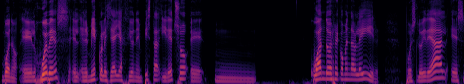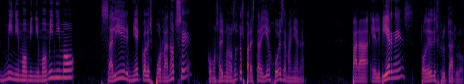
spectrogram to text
Bueno, el jueves, el, miércoles ya hay acción en pista y de hecho, eh, mm, ¿cuándo es recomendable ir? Pues lo ideal es mínimo, mínimo, mínimo salir miércoles por la noche, como salimos nosotros, para estar allí el jueves de mañana. Para el viernes poder disfrutarlo.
